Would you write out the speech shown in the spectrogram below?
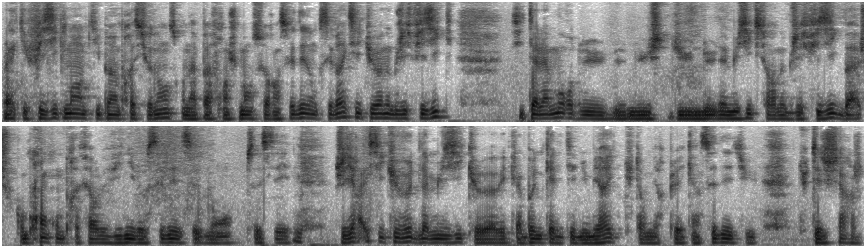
voilà, qui est physiquement un petit peu impressionnant, ce qu'on n'a pas franchement sur un CD. Donc c'est vrai que si tu veux un objet physique, si tu as l'amour du, du, du, de la musique sur un objet physique, bah je comprends qu'on préfère le vinyle au CD. C'est bon, c'est, je veux dire, si tu veux de la musique euh, avec la bonne qualité numérique, tu t'emmires plus avec un CD, tu, tu télécharges.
